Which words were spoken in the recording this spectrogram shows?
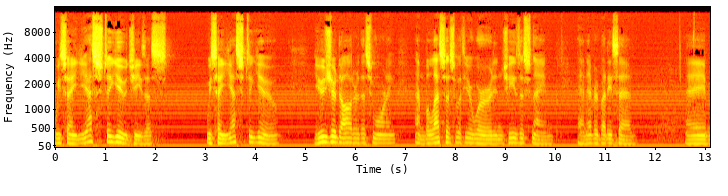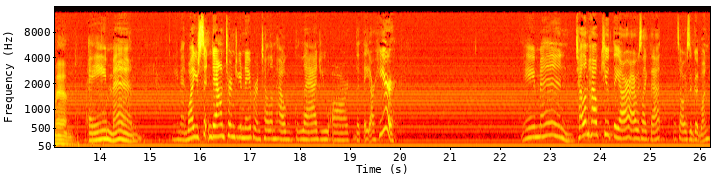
We say yes to you, Jesus. We say yes to you. Use your daughter this morning and bless us with your word in Jesus' name. And everybody said, Amen. Amen. Amen. While you're sitting down, turn to your neighbor and tell them how glad you are that they are here. Amen. Tell them how cute they are. I always like that. That's always a good one.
